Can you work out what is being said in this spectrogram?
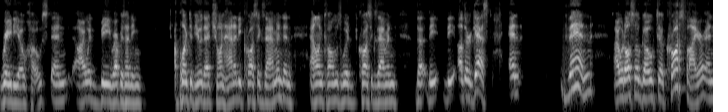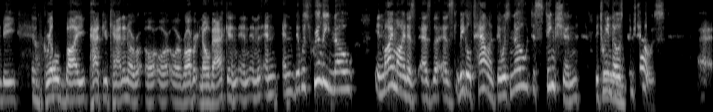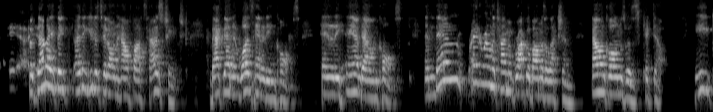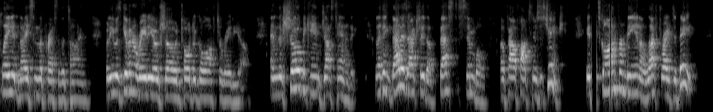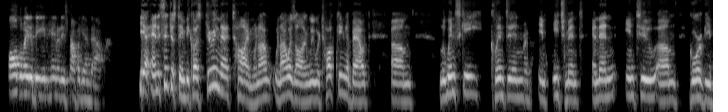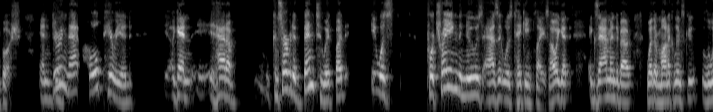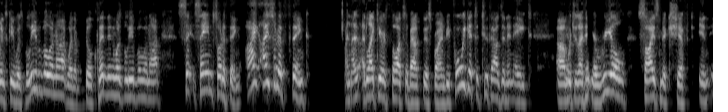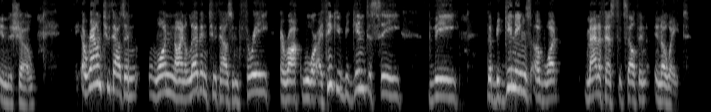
radio host. And I would be representing a point of view that Sean Hannity cross examined and Alan Colmes would cross examine the, the, the other guest. And then I would also go to Crossfire and be yeah. grilled by Pat Buchanan or, or, or, or Robert Novak, and, and and and and there was really no, in my mind, as as the as legal talent, there was no distinction between mm. those two shows. Uh, but then I think I think you just hit on how Fox has changed. Back then, it was Hannity and Colmes, Hannity and Alan Colmes, and then right around the time of Barack Obama's election Alan Colmes was kicked out. He played it nice in the press at the time, but he was given a radio show and told to go off to radio. And the show became just Hannity. And I think that is actually the best symbol of how Fox News has changed. It's gone from being a left right debate all the way to being Hannity's propaganda hour. Yeah, and it's interesting because during that time when I when I was on, we were talking about um, Lewinsky Clinton, right. impeachment, and then into um, Gore v. Bush. And during that whole period, again, it had a conservative bent to it, but it was portraying the news as it was taking place. I would get examined about whether Monica Lewinsky, Lewinsky was believable or not, whether Bill Clinton was believable or not. Sa- same sort of thing. I, I sort of think, and I, would like your thoughts about this, Brian. Before we get to 2008, um, yeah. which is, I think, a real seismic shift in in the show. Around 2001, 9 11, 2003, Iraq War, I think you begin to see the the beginnings of what manifests itself in in 08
